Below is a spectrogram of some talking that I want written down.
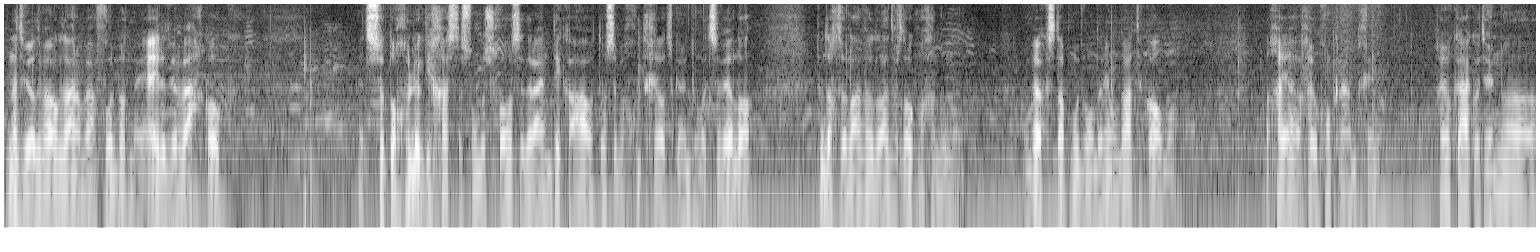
En dat wilden wij ook, daarom bij een voorbeeld mee. Hé, hey, dat willen wij eigenlijk ook. Het is toch gelukt, die gasten zonder school. Ze rijden dikke auto's, ze hebben goed geld, ze kunnen doen wat ze willen. Toen dachten we, laten we, laten we het ook maar gaan doen. En welke stap moeten we ondernemen om daar te komen? Dan ga je, ga je ook gewoon klein beginnen. Dan ga je ook kijken wat hun, uh,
